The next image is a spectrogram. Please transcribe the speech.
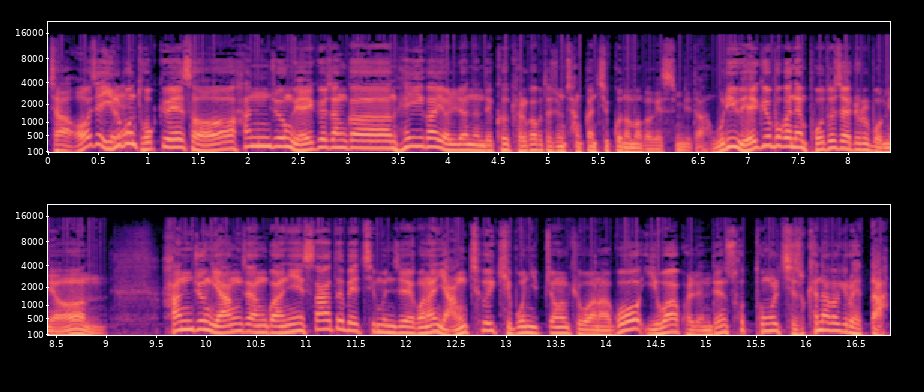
자, 어제 네. 일본 도쿄에서 한중 외교장관 회의가 열렸는데 그 결과부터 좀 잠깐 짚고 넘어가겠습니다. 우리 외교부가 낸 보도자료를 보면 한중 양 장관이 사드 배치 문제에 관한 양측의 기본 입장을 교환하고 이와 관련된 소통을 지속해 나가기로 했다.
